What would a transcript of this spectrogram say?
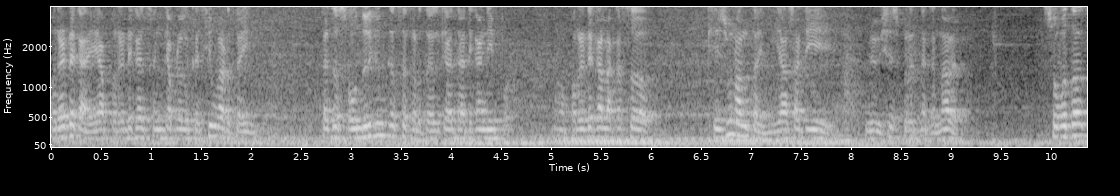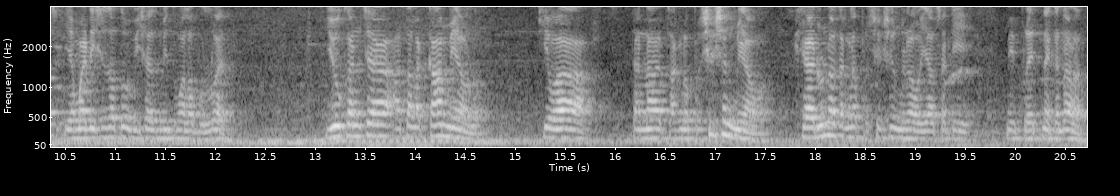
पर्यटक आहे या पर्यटकाची संख्या आपल्याला कशी वाढता येईल त्याचं सौंदर्यीकरण कसं करता येईल किंवा त्या ठिकाणी प- पर्यटकाला कसं खेचून आणता येईल यासाठी मी विशेष प्रयत्न करणार आहे. सोबतच एम आय डी सीचा तो विषय मी तुम्हाला बोललो आहे. युवकांच्या हाताला काम मिळावं किंवा त्यांना चांगलं प्रशिक्षण मिळावं खेळाडूंना चांगलं प्रशिक्षण मिळावं यासाठी मी प्रयत्न करणार आहे.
